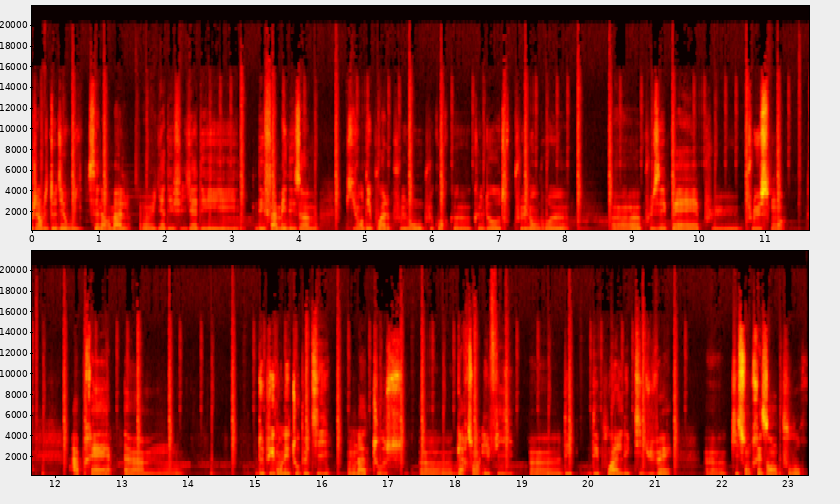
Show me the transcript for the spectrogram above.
J'ai envie de te dire oui, c'est normal. Il euh, y a, des, y a des, des, femmes et des hommes qui ont des poils plus longs ou plus courts que, que d'autres, plus nombreux, euh, plus épais, plus, plus, moins. Après, euh, depuis qu'on est tout petit, on a tous, garçons et filles, des, des, poils, des petits duvets qui sont présents pour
